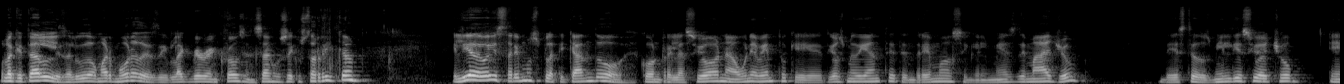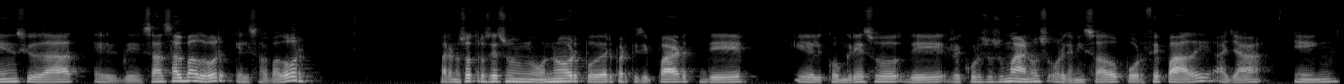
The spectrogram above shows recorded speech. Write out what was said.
Hola, ¿qué tal? Les saluda Omar Mora desde Blackberry Cross en San José, Costa Rica. El día de hoy estaremos platicando con relación a un evento que Dios mediante tendremos en el mes de mayo de este 2018 en Ciudad eh, de San Salvador, El Salvador. Para nosotros es un honor poder participar de el Congreso de Recursos Humanos organizado por FEPADE allá en,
